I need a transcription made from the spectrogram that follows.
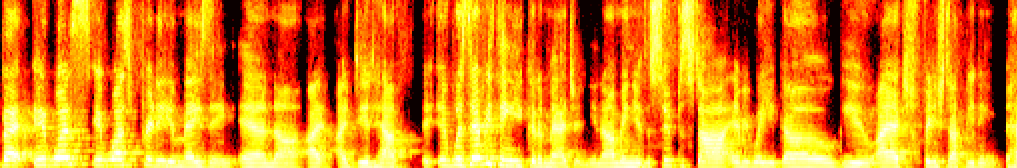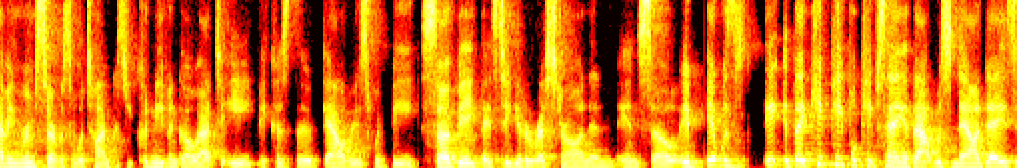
but it was it was pretty amazing and uh, I, I did have it was everything you could imagine you know i mean you're the superstar everywhere you go you i actually finished up eating having room service all the time because you couldn't even go out to eat because the galleries would be so big they'd see you at a restaurant and and so it, it was it, they keep people keep saying that, that was nowadays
